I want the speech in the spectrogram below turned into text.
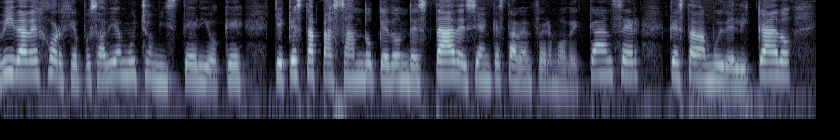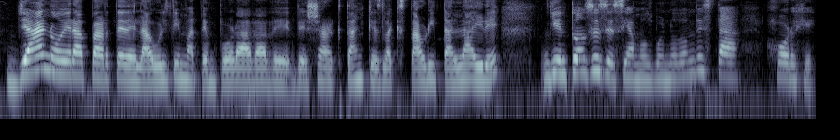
vida de Jorge, pues había mucho misterio, que, qué está pasando, que dónde está, decían que estaba enfermo de cáncer, que estaba muy delicado, ya no era parte de la última temporada de, de Shark Tank, que es la que está ahorita al aire, y entonces decíamos, bueno, ¿dónde está Jorge?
